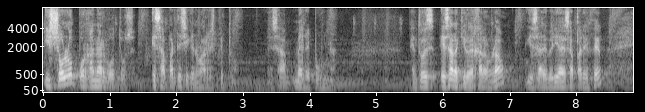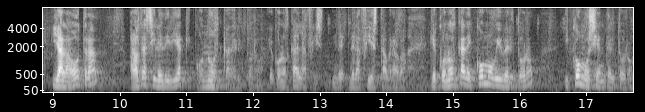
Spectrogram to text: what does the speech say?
y solo por ganar votos. Esa parte sí que no la respeto, esa me repugna. Entonces, esa la quiero dejar a un lado y esa debería desaparecer. Y a la otra, a la otra sí le diría que conozca del toro, que conozca de la, fiesta, brava, que conozca de cómo vive el toro y cómo siente el toro.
